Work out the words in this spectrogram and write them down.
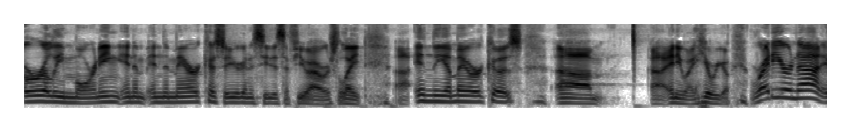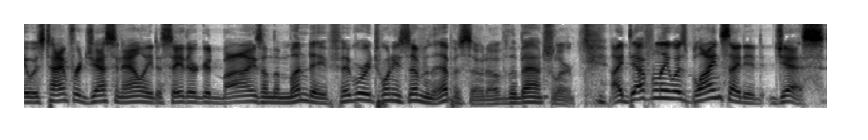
early morning in in America. So you're going to see this a few hours late uh, in the Americas. Um, uh, anyway, here we go. Ready or not, it was time for Jess and Aly to say their goodbyes on the Monday, February 27th episode of The Bachelor. I definitely was blindsided. Jess,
